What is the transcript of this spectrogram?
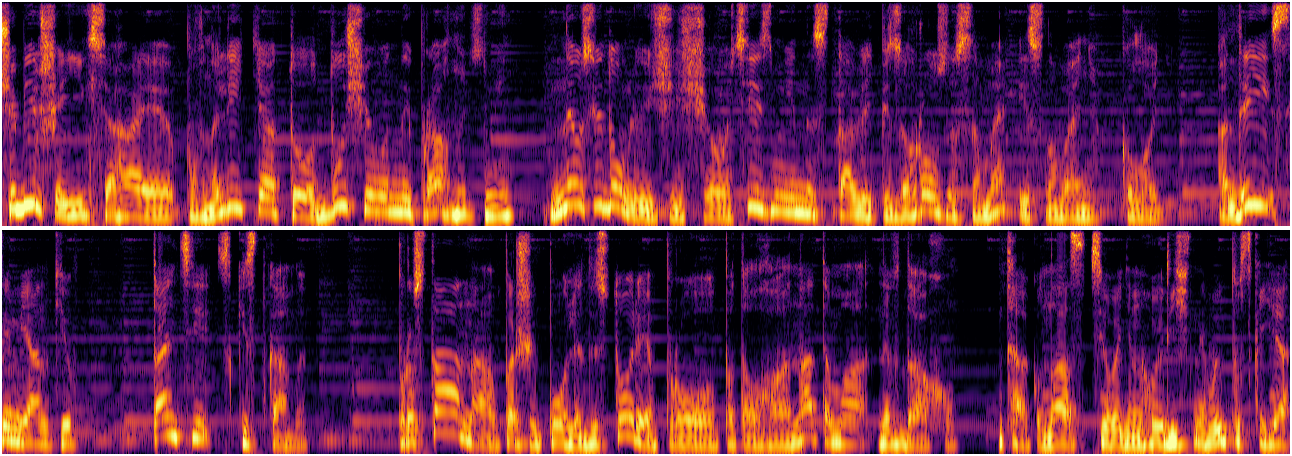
Що більше їх сягає повноліття, то дужче вони прагнуть змін, не усвідомлюючи, що ці зміни ставлять під загрозу саме існування колонії. Андрій Сем'янків танці з кістками. Проста, на перший погляд, історія про патологоанатома невдаху. Так, у нас сьогодні новорічний випуск, я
